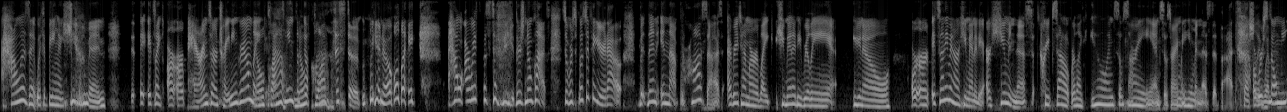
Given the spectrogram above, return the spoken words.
how is it with it being a human? It's like our, our parents are training ground. Like no class, seems like no a flawed system, you know, like how are we supposed to figure there's no class so we're supposed to figure it out but then in that process every time our like humanity really you know or, or, it's not even our humanity, our humanness creeps out. We're like, ew, I'm so sorry. I'm so sorry my humanness did that. Especially or we're women. so mean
